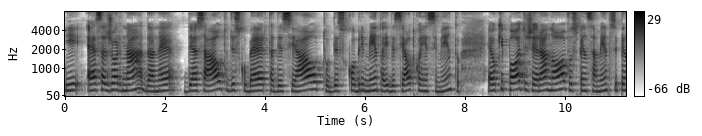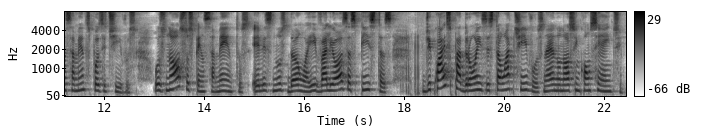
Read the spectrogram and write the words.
E essa jornada, né, dessa autodescoberta, desse autodescobrimento aí, desse autoconhecimento, é o que pode gerar novos pensamentos e pensamentos positivos. Os nossos pensamentos, eles nos dão aí valiosas pistas de quais padrões estão ativos, né, no nosso inconsciente.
